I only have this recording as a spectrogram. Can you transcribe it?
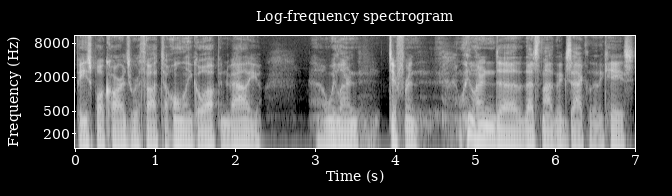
baseball cards were thought to only go up in value. Uh, we learned different. We learned uh, that's not exactly the case.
